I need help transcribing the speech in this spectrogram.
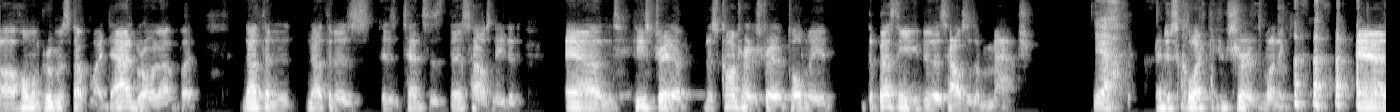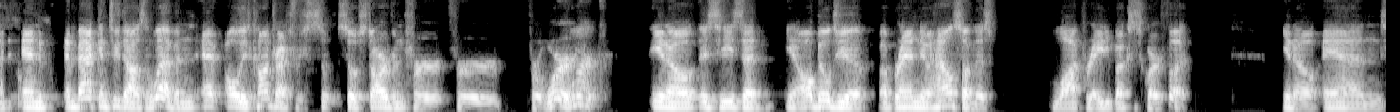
uh, home improvement stuff with my dad growing up, but nothing, nothing as as intense as this house needed. And he straight up, this contractor straight up told me the best thing you can do to this house is a match Yeah. and just collect the insurance money. and and and back in 2011, eh, all these contractors were so, so starving for for for work. Work. You know, is he said, you know, I'll build you a, a brand new house on this lot for 80 bucks a square foot. You know, and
